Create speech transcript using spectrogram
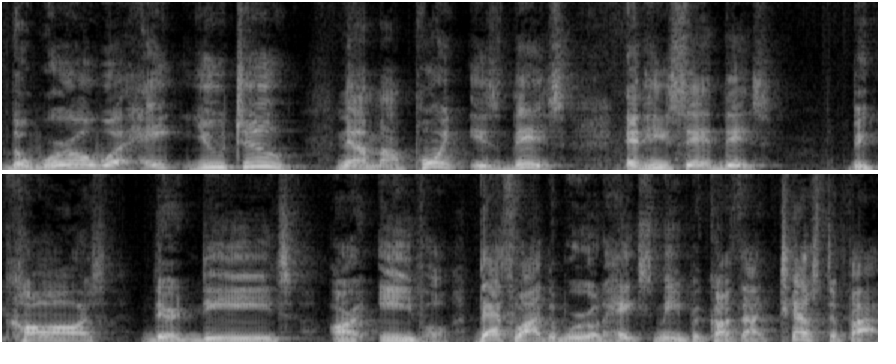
the world will hate you too. Now, my point is this, and he said this because their deeds are evil. That's why the world hates me because I testify,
